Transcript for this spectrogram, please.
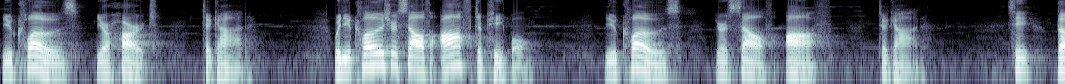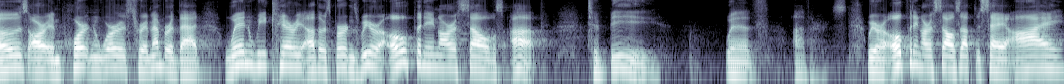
you close your heart to God. When you close yourself off to people, you close yourself off to God. See, those are important words to remember that when we carry others' burdens, we are opening ourselves up to be with others. We are opening ourselves up to say, I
